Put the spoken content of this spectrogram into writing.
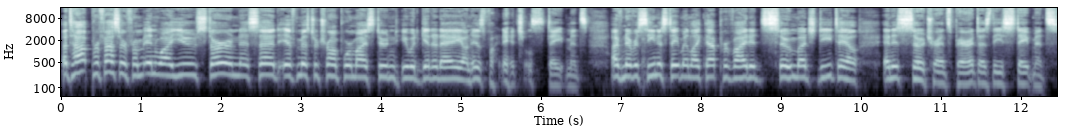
A top professor from NYU, Stern, said if Mr. Trump were my student, he would get an A on his financial statements. I've never seen a statement like that provided so much detail and is so transparent as these statements.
